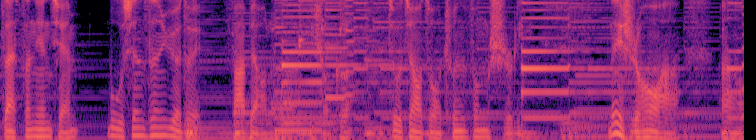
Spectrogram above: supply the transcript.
在三年前，陆先森乐队发表了一首歌，就叫做《春风十里》。那时候啊，嗯、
